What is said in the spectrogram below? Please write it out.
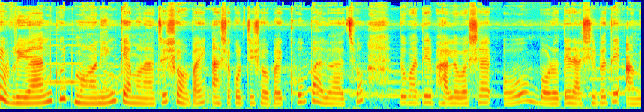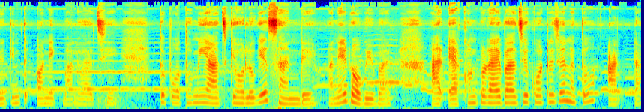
এভরিওয়ান, গুড মর্নিং। কেমন আছো সবাই? আশা করছি সবাই খুব ভালো আছো। তোমাদের ভালোবাসা ও বড়দের আশীর্বাদে আমিও কিন্তু অনেক ভালো আছি। তো প্রথমেই আজকে হলো গিয়ে সানডে মানে রবিবার। আর এখন প্রায় বাজে কটা জানো তো? আটটা।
